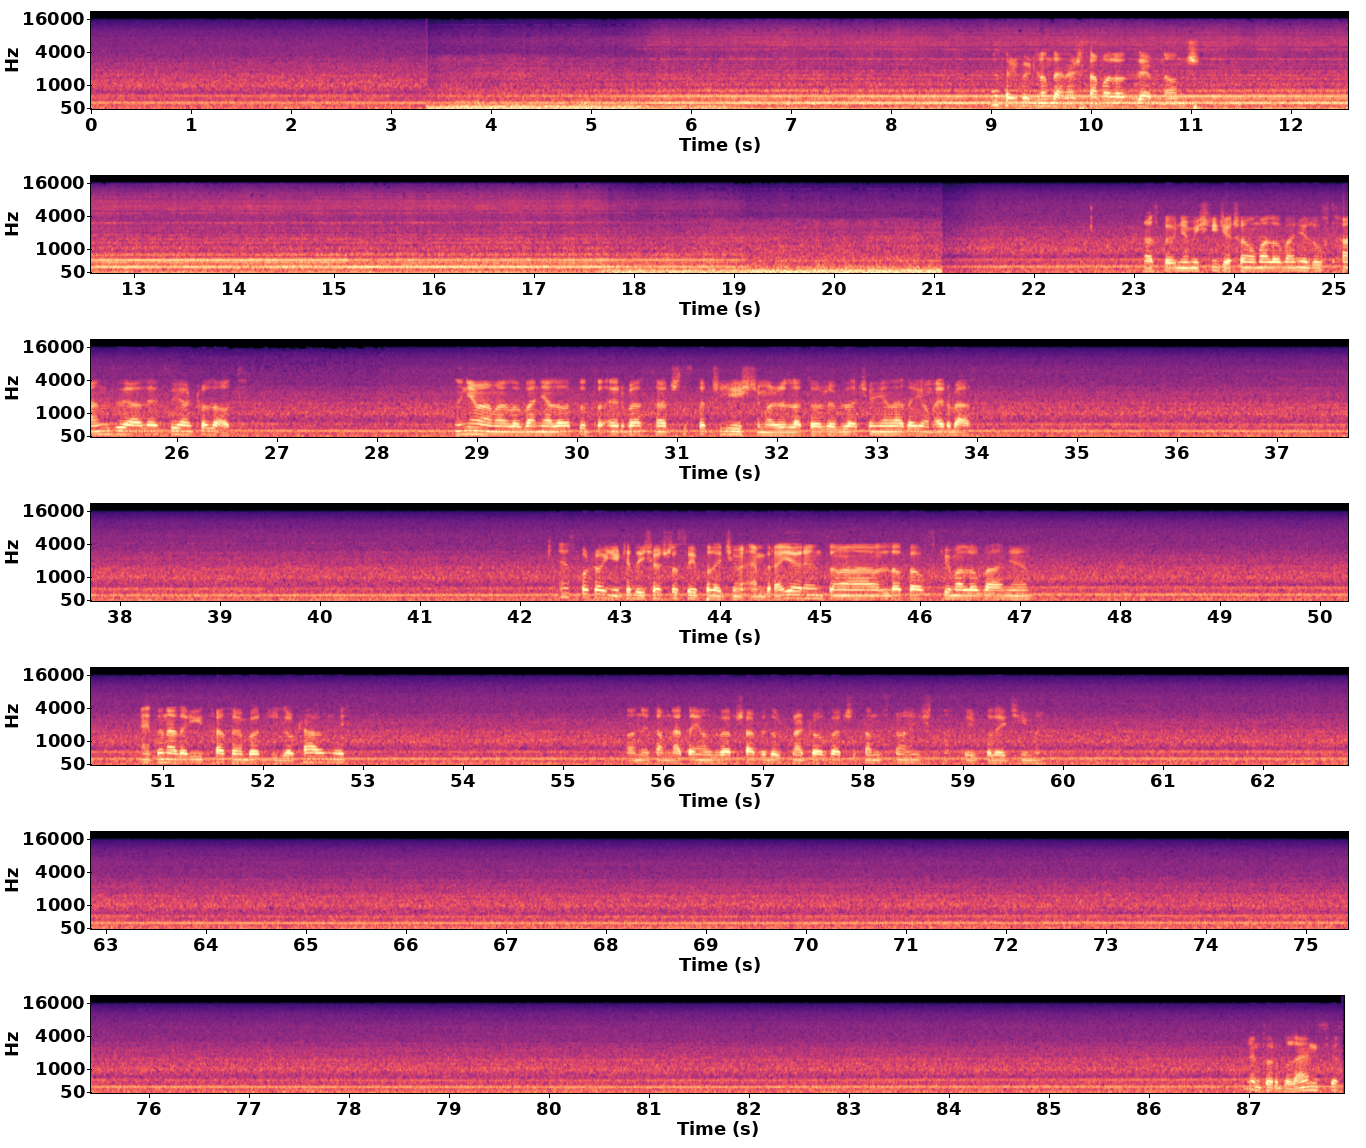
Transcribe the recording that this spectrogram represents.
No tak wygląda nasz samolot z zewnątrz. Teraz pewnie myślicie, czemu malowanie Lufthansa, ale tu jako lot. No nie ma malowania lotu, to Airbus A330, może dlatego, że w locie nie latają Airbus. Nie, spokojnie, kiedyś jeszcze sobie polecimy Embraerem, to ma lotowskie malowanie. E, to nadal i trasę bardziej lokalnych. One tam latają z Warszawy do Krakowa, czy tam skądś, to sobie polecimy. Nie, Turbulencje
